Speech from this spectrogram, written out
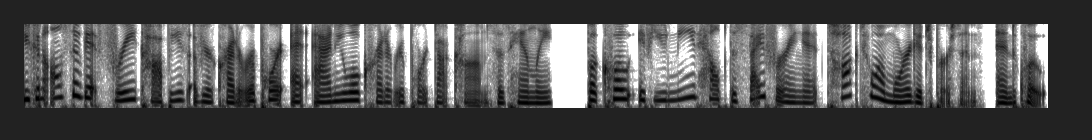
You can also get free copies of your credit report at annualcreditreport.com, says Hanley. But, quote, if you need help deciphering it, talk to a mortgage person, end quote.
